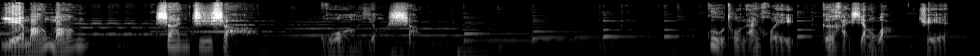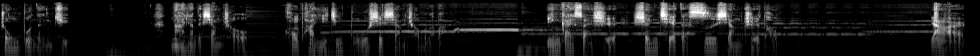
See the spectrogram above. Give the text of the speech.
野茫茫，山之上，国有殇。故土难回，隔海相望，却终不能聚。那样的乡愁，恐怕已经不是乡愁了吧？应该算是深切的思乡之痛。然而。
